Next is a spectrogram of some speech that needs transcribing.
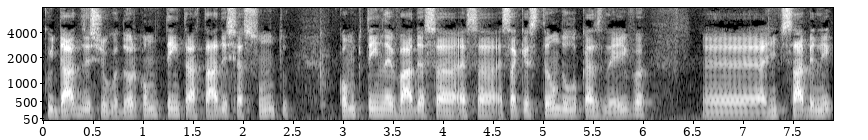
cuidado desse jogador? Como tem tratado esse assunto? Como que tem levado essa, essa, essa questão do Lucas Leiva? É, a gente sabe, né,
